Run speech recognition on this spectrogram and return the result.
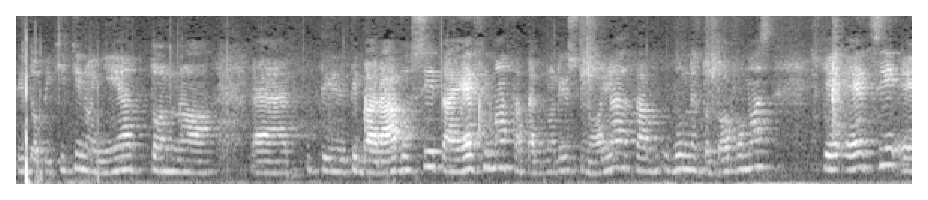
την τοπική κοινωνία, τον, ε, την, παράδοση, τα έθιμα, θα τα γνωρίσουν όλα, θα δουν τον τόπο μας. Και έτσι ε,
